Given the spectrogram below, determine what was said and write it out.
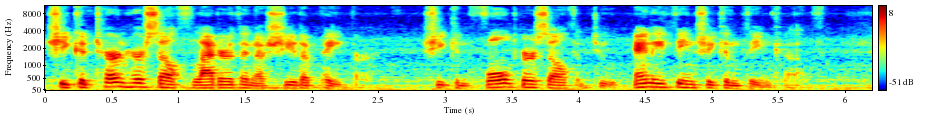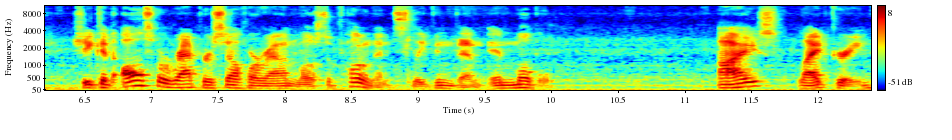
She could turn herself flatter than a sheet of paper. She can fold herself into anything she can think of. She could also wrap herself around most opponents, leaving them immobile. Eyes, light green.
